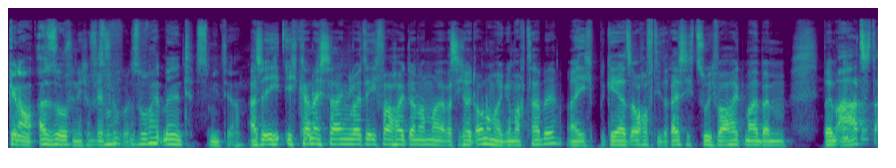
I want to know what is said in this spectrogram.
genau, also Finde ich auf jeden Fall so, gut. soweit meine Tipps, Mietja. Also ich, ich kann euch sagen, Leute, ich war heute noch mal, was ich heute auch noch mal gemacht habe, weil ich gehe jetzt auch auf die 30 zu. Ich war heute mal beim beim Arzt. Äh,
